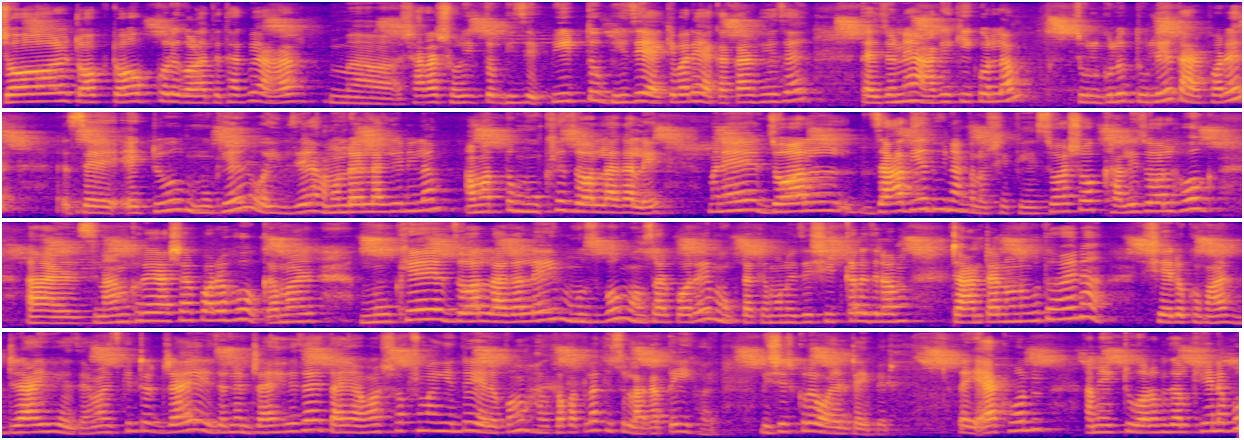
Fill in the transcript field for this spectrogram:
জল টপ টপ করে গড়াতে থাকবে। আর সারা শরীর তো ভিজে, পিঠ তো ভিজে একেবারে একাকার হয়ে যায়। তাই জন্যে আগে কি করলাম, চুলগুলো তুলে তারপরে সে একটু মুখে ওই যে আমন্ড অয়েল লাগিয়ে নিলাম। আমার তো মুখে জল লাগালে মানে জল যা দিয়ে ধুই না কেন, সে ফেস ওয়াশ হোক, খালি জল হোক আর স্নান করে আসার পরে হোক, আমার মুখে জল লাগালেই মুছবো, মোছার পরে মুখটা কেমন ওই যে শীতকালে যেরকম টান টান অনুভূত হয় না, সেরকম আর ড্রাই হয়ে যায়। আমার স্কিনটা ড্রাই এই জন্য ড্রাই হয়ে যায়, তাই আমার সবসময় কিন্তু এরকম হালকা পাতলা কিছু লাগাতেই হয়, বিশেষ করে অয়েল টাইপের তাই এখন আমি একটু গরম জল খেয়ে নেব,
